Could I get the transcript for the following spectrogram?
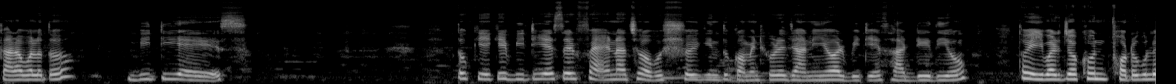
কারা বলো তো? বিটিএস তো কে কে বিটিএস এর ফ্যান আছে অবশ্যই কিন্তু কমেন্ট করে জানিও আর বিটিএস হার্ট দিয়ে দিও। তো এইবার যখন ফটোগুলো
